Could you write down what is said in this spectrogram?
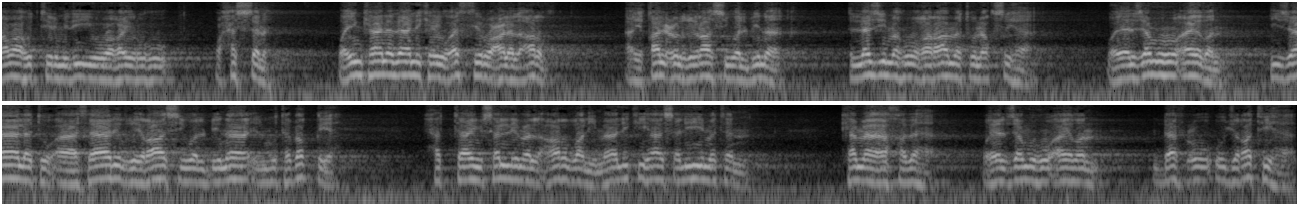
رواه الترمذي وغيره وحسنه. وإن كان ذلك يؤثر على الأرض أي قلع الغراس والبناء لزمه غرامة نقصها. ويلزمه أيضا إزالة آثار الغراس والبناء المتبقية حتى يسلم الأرض لمالكها سليمة كما أخذها. ويلزمه أيضا دفع أجرتها.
